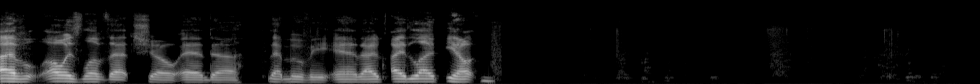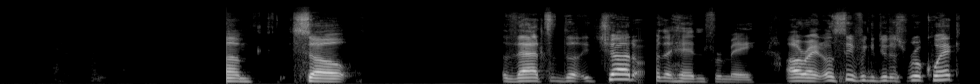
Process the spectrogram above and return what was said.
I've always loved that show and uh, that movie, and I I like you know Um, so that's the Chud or the hidden for me. All right, let's see if we can do this real quick.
